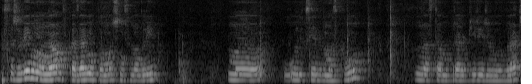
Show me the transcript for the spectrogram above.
к сожалению, нам в Казани помочь не смогли. Мы улетели в Москву, нас там прооперировал врач.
